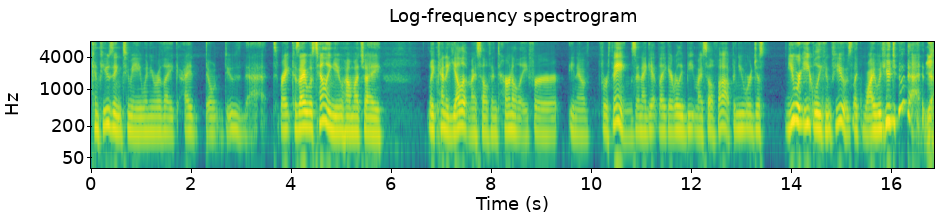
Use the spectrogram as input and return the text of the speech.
confusing to me when you were like I don't do that, right? Cuz I was telling you how much I like kind of yell at myself internally for, you know, for things and I get like I really beat myself up and you were just you were equally confused like why would you do that? Yeah.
